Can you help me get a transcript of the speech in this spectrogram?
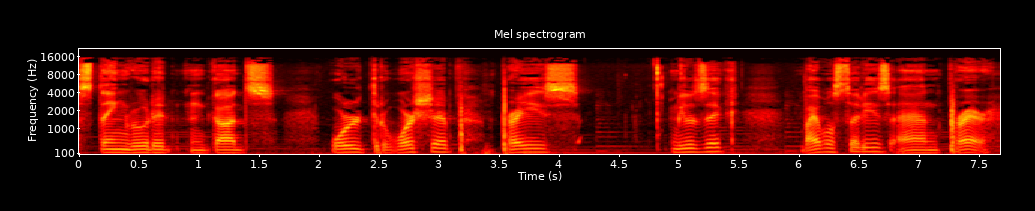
staying rooted in God's word through worship, praise, music, Bible studies, and prayer.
